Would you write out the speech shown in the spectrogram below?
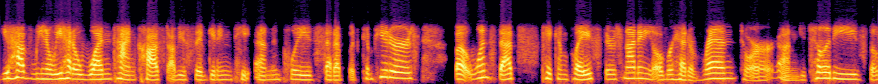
you have, you know, we had a one-time cost, obviously, of getting um, employees set up with computers, but once that's taken place, there's not any overhead of rent or um, utilities, those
